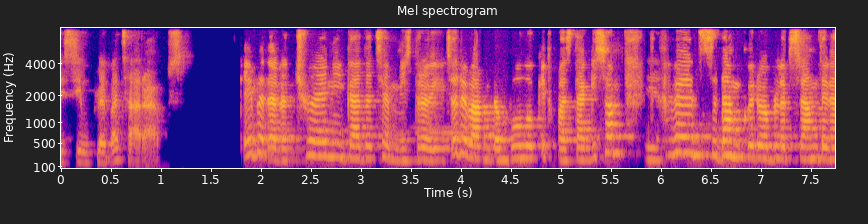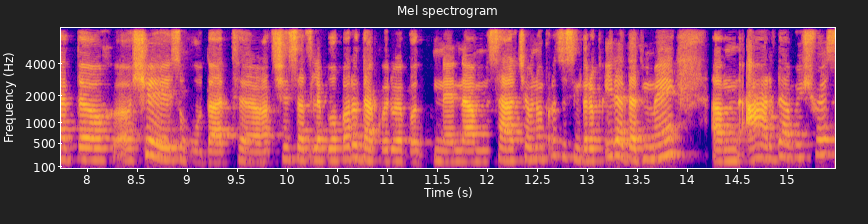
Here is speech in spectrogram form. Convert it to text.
რისი უფლებაც არ აქვს კი ბატონო, ჩვენი გადაცემის დრო იწოდება, ამიტომ ბოლო კითხვას დაგისვამ. თქვენს დამკვირვებლებს რამდენად შეეზღუდათ რაღაც შესაძლებლობა, რომ დაკვირვებოდნენ საარჩევნო პროცესს, იმიტომ რომ პირადად მე არ დავიშვეს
